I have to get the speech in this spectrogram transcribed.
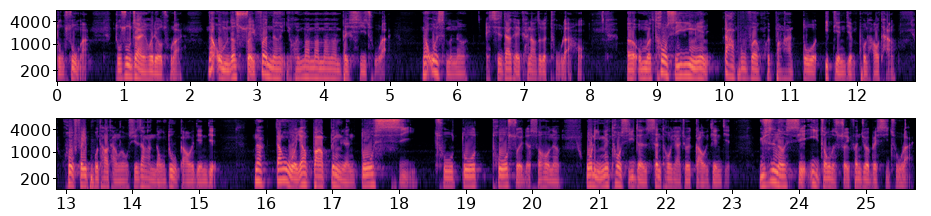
毒素嘛，毒素自然也会流出来。那我们的水分呢，也会慢慢慢慢被吸出来。那为什么呢？哎，其实大家可以看到这个图啦，哈，呃，我们透析里面大部分会帮它多一点点葡萄糖或非葡萄糖的东西，让它浓度高一点点。那当我要帮病人多洗出多脱水的时候呢，我里面透析的渗透压就会高一点点。于是呢，血液中的水分就会被吸出来。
